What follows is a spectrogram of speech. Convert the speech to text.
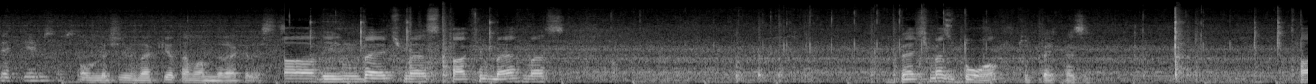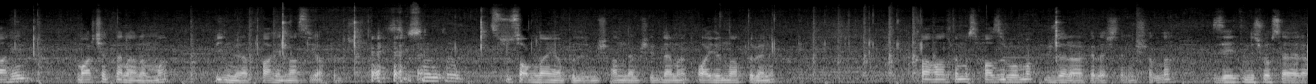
dakikaya pişer. 15-20 dakika tamamdır arkadaşlar. Tahin bekmez, takin bekmez. Bekmez doğal, tut bekmezi. Tahin marketten alınma. Bilmiyorum tahin nasıl yapılır. Susamdan. Susamdan yapılırmış. Annem şimdi hemen aydınlattı beni. Kahvaltımız hazır olmak üzere arkadaşlar inşallah. Zeytini çok severim.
